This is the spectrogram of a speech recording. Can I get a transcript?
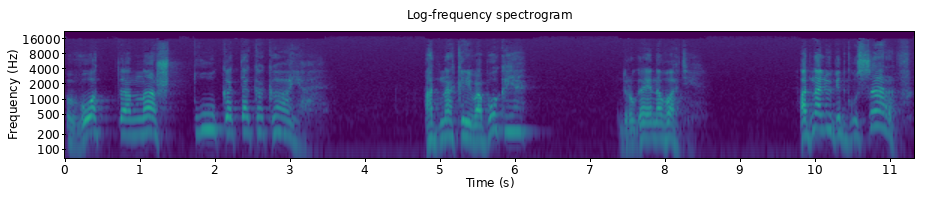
Вот она штука-то какая. Одна кривобокая, другая на вате. Одна любит гусаров,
